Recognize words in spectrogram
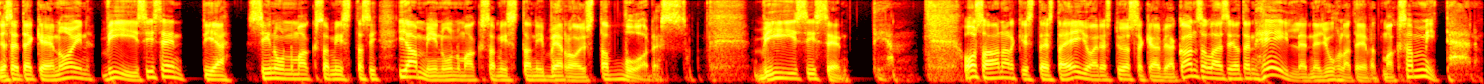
Ja se tekee noin viisi senttiä sinun maksamistasi ja minun maksamistani veroista vuodessa. Viisi senttiä. Osa anarkisteista ei ole edes työssä käyviä kansalaisia, joten heille ne juhlat eivät maksa mitään.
